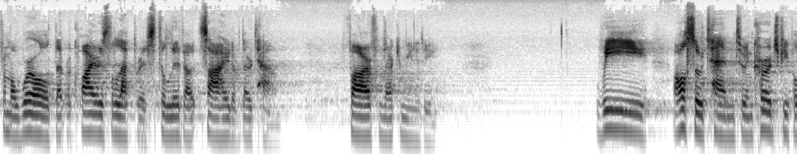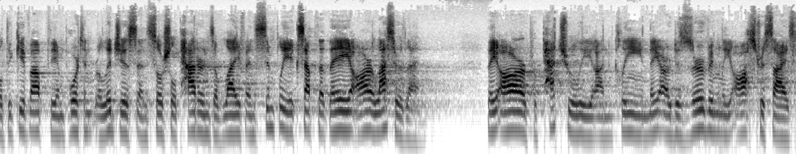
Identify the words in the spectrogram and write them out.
from a world that requires the leprous to live outside of their town far from their community. We also tend to encourage people to give up the important religious and social patterns of life and simply accept that they are lesser than. They are perpetually unclean. They are deservingly ostracized.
